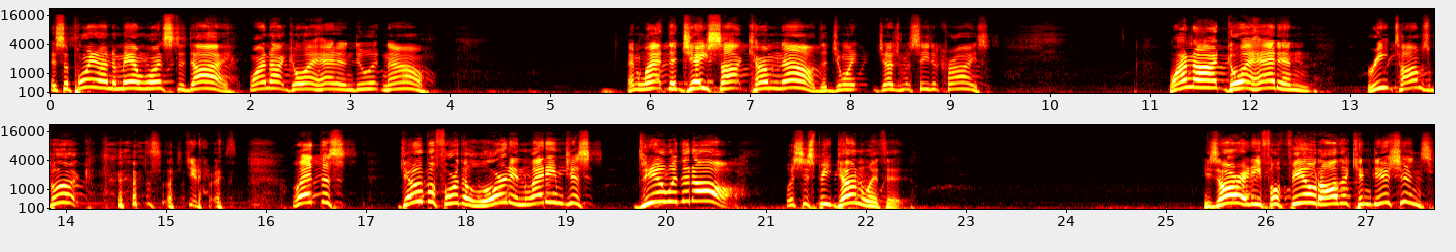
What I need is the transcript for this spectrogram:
It's the point on the man wants to die. Why not go ahead and do it now? And let the JSOC come now, the joint judgment seat of Christ. Why not go ahead and read Tom's book? you know, let this go before the Lord and let him just deal with it all. Let's just be done with it. He's already fulfilled all the conditions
